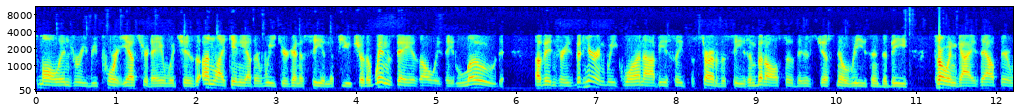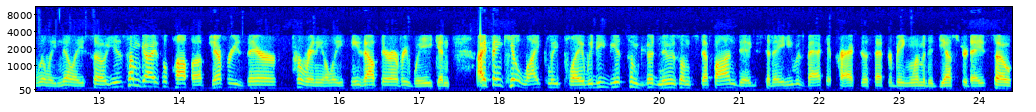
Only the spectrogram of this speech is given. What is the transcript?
small injury report yesterday, which is unlike any other week you're going to see in the future. The Wednesday is always a load of injuries. But here in week one, obviously it's the start of the season, but also there's just no reason to be throwing guys out there willy nilly. So you, some guys will pop up. Jeffery's there perennially. He's out there every week, and I think he'll likely play. We did get some good news on Stefon Diggs today. He was back at practice after being limited yesterday. So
